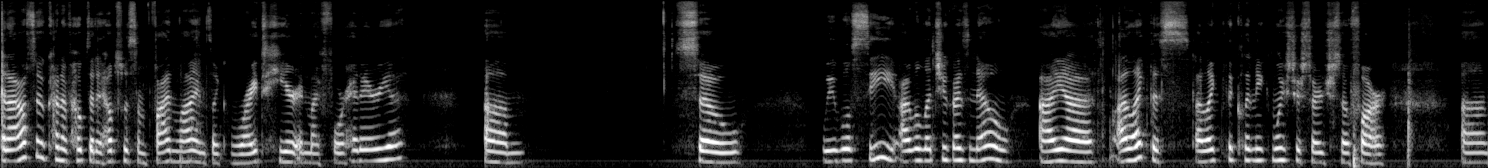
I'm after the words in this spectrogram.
And I also kind of hope that it helps with some fine lines like right here in my forehead area. Um, so we will see. I will let you guys know. I uh, I like this. I like the Clinique Moisture Surge so far. Um,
